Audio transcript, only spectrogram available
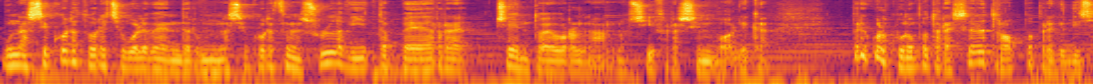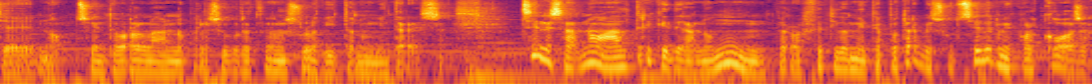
un assicuratore ci vuole vendere un'assicurazione sulla vita per 100 euro all'anno, cifra simbolica. Per qualcuno potrà essere troppo perché dice no, 100 euro all'anno per l'assicurazione sulla vita non mi interessa. Ce ne saranno altri che diranno, mm, però effettivamente potrebbe succedermi qualcosa.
